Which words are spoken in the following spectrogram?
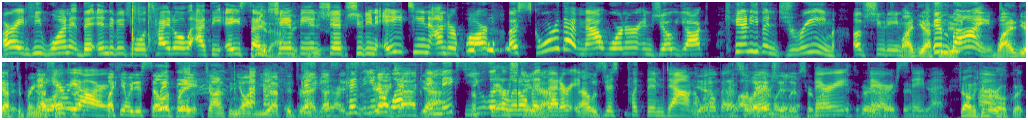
All right, he won the individual title at the ASUN Championship, shooting 18 under par, a score that Matt Warner and Joe Jauch can't even dream of shooting Why do you have to do? combined. Why did you have to bring And us here into we it? are. Why can't we just With the- celebrate Jonathan Yaun? You have to drag us into Because you know Yeah, what? exactly. Yeah. It makes It's you look a fair little bit statement. better Yeah, if that you just put them down a yeah, little bit that's the way Emily lives her Very, It's a very fair fair statement. statement. Jonathan, come Um, here real quick.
